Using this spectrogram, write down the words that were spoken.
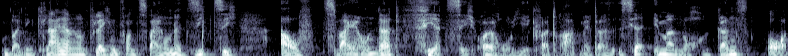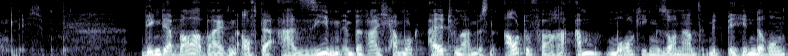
und bei den kleineren Flächen von 270 auf 240 Euro je Quadratmeter. Das ist ja immer noch ganz ordentlich. Wegen der Bauarbeiten auf der A7 im Bereich Hamburg-Altona müssen Autofahrer am morgigen Sonnabend mit Behinderung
